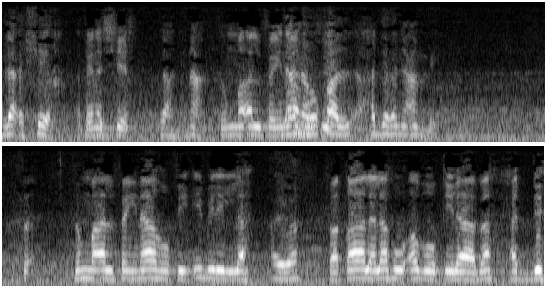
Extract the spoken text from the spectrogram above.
لا الشيخ. لقينا الشيخ. يعني نعم. ثم ألفيناه لأنه في قال حدثني عمي. ف... ثم ألفيناه في إبل الله. أيوة. فقال له أبو قلابة حدث.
